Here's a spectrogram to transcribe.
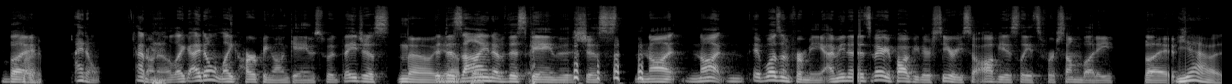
But Right. I don't, I don't know. Like I don't like harping on games, but they just No, the yeah, design of this game is just not not. It wasn't for me. I mean, it's a very popular series, so obviously it's for somebody. But yeah,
